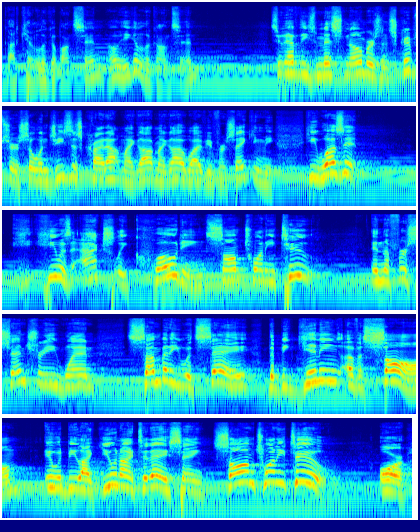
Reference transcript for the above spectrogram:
God can't look upon sin. Oh, he can look on sin. So we have these misnomers in scripture. So when Jesus cried out, My God, my God, why have you forsaken me? He wasn't, he, he was actually quoting Psalm 22 in the first century when somebody would say the beginning of a psalm, it would be like you and I today saying, Psalm 22. Or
